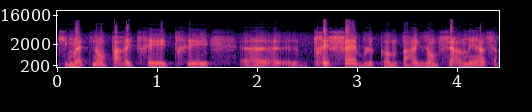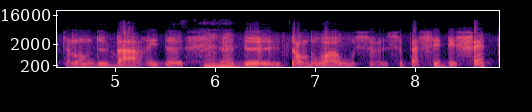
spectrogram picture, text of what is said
qui maintenant paraîtraient très euh, très faibles, comme par exemple fermer un certain nombre de bars et de mhm. euh, d'endroits où se, se, passaient des fêtes,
